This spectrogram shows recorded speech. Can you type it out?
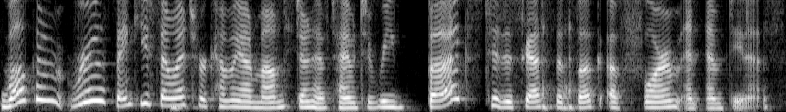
Welcome, Ruth. Thank you so much for coming on Moms Don't Have Time to Read Books to discuss the book of form and emptiness.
